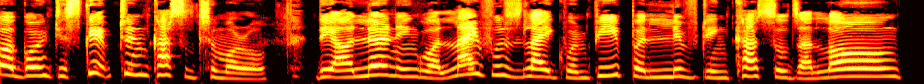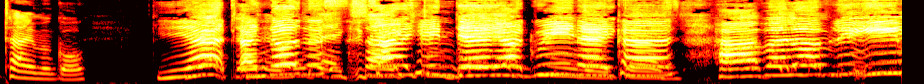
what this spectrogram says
are going to Skipton Castle tomorrow. They are learning what life was like when people lived in castles a long time ago. Yet another exciting day at Greenacres. Have a lovely evening,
